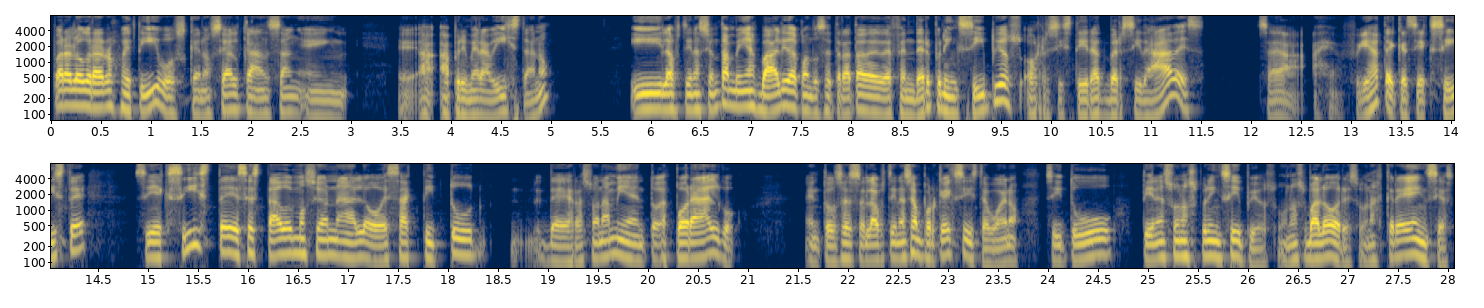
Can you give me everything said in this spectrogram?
para lograr objetivos que no se alcanzan en, eh, a, primera vista, ¿no? Y la obstinación también es válida cuando se trata de defender principios o resistir adversidades. O sea, fíjate que si existe, si existe ese estado emocional o esa actitud de razonamiento, es por algo. Entonces, la obstinación, ¿por qué existe? Bueno, si tú tienes unos principios, unos valores, unas creencias,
